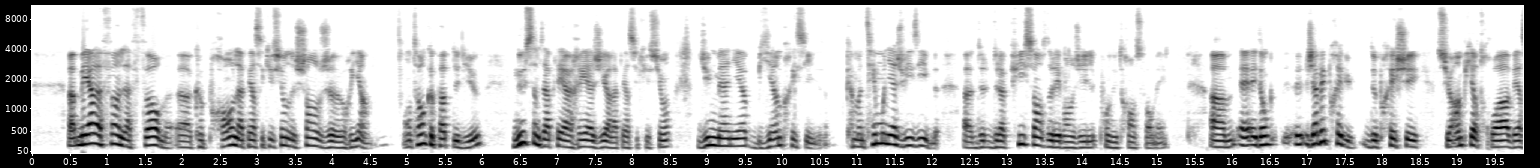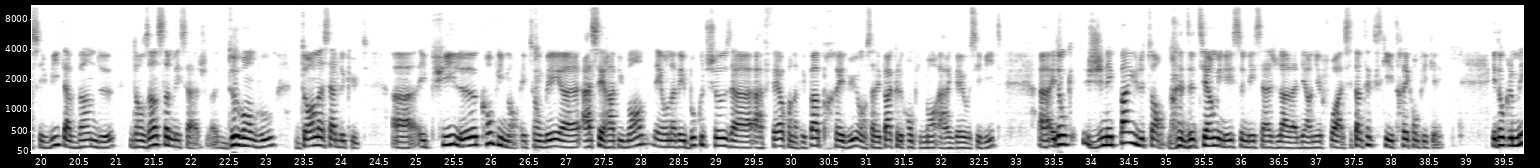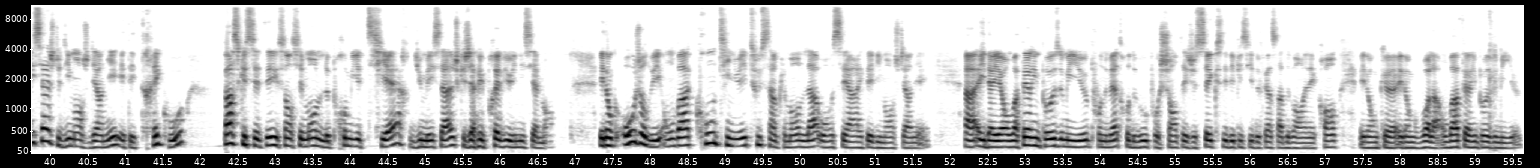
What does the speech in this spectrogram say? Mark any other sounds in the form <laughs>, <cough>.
mais à la fin, la forme que prend la persécution ne change rien. En tant que peuple de Dieu, nous sommes appelés à réagir à la persécution d'une manière bien précise, comme un témoignage visible euh, de, la puissance de l'Évangile pour nous transformer. Euh, et, donc, euh, j'avais prévu de prêcher sur 1 Pierre 3, versets 8 à 22, dans un seul message, devant vous, dans la salle de culte. et puis le confinement est tombé assez rapidement et on avait beaucoup de choses à, faire qu'on n'avait pas prévues. On ne savait pas que le confinement arrivait aussi vite. Euh, et donc, je n'ai pas eu le temps <laughs> de terminer ce message-là la dernière fois. C'est un texte qui est très compliqué. Et donc, le message de dimanche dernier était très court parce que c'était essentiellement le premier tiers du message que j'avais prévu initialement. Et donc, aujourd'hui, on va continuer tout simplement là où on s'est arrêté dimanche dernier. Ah, et d'ailleurs, on va faire une pause au milieu pour nous mettre debout pour chanter. Je sais que c'est difficile de faire ça devant un écran. Et donc, euh, voilà, on va faire une pause au milieu.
